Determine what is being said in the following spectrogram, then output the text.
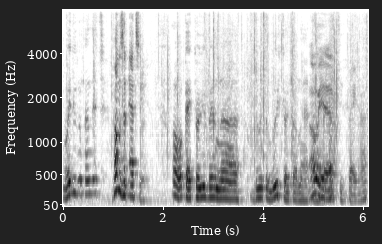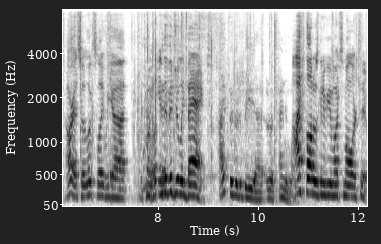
where did you find this? I found this on Etsy. Oh, okay. So you've been uh, doing some research on that. Oh, uh, yeah. Site, huh? All right, so it looks like we got coming okay. individually bagged. I figured it'd be uh, a little tiny one. I thought it was going to be much smaller too,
